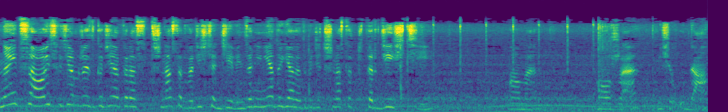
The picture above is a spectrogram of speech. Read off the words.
No i co? I stwierdziłam, że jest godzina teraz 13.29. Zanim ja dojadę, to będzie 13.40. Moment. Może mi się uda.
